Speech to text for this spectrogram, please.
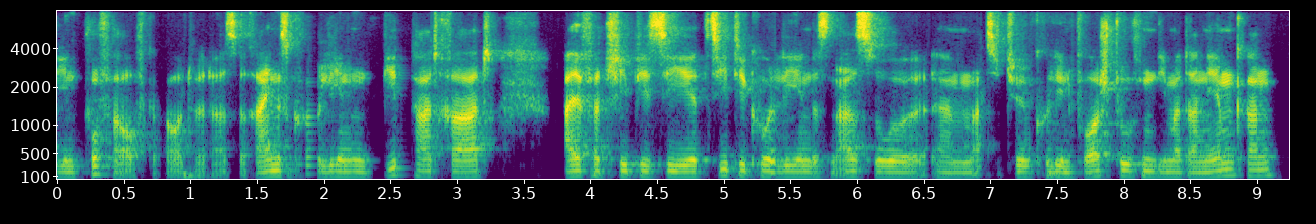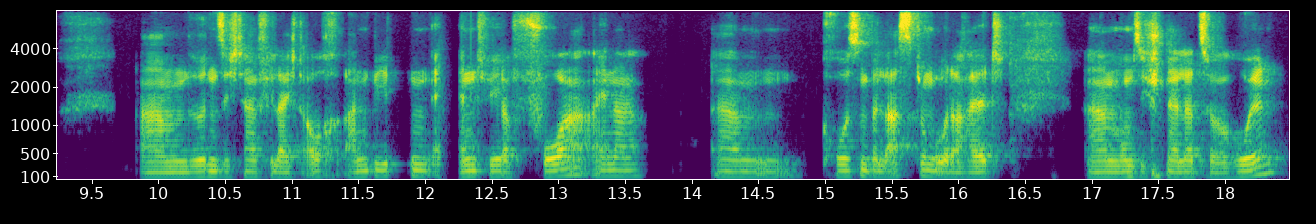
wie ein Puffer aufgebaut wird. Also reines Cholin, Bipartrat, Alpha-GPC, Citicolin, das sind alles so ähm, Acetylcholin-Vorstufen, die man da nehmen kann, ähm, würden sich da vielleicht auch anbieten, entweder vor einer ähm, großen Belastung oder halt, ähm, um sich schneller zu erholen.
